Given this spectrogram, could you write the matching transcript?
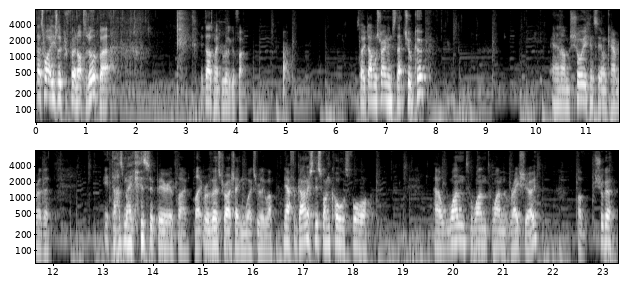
that's why I usually prefer not to do it, but it does make a really good foam. So double strain into that chilled coupe. And I'm sure you can see on camera that it does make a superior foam. Like reverse dry shaking works really well. Now for garnish, this one calls for a one to one to one ratio of sugar,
